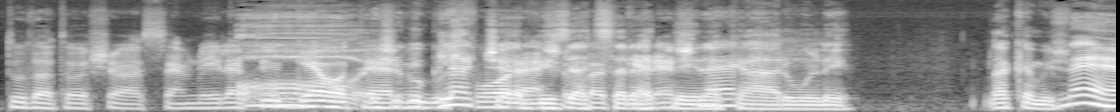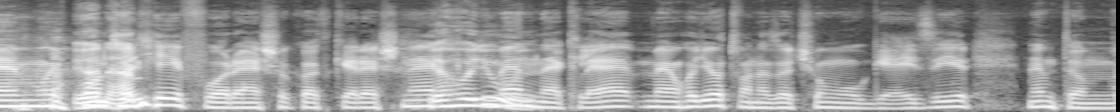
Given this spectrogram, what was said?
tudatos a szemléletük, Ó, és akkor geotermikus vizet szeretnének keresnek. árulni. Nekem is. Nem, hogy Ja, pont, nem? hogy hévforrásokat keresnek, Ja, hogy úgy. mennek le, mert hogy ott van az a csomó gejzír, nem tudom,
